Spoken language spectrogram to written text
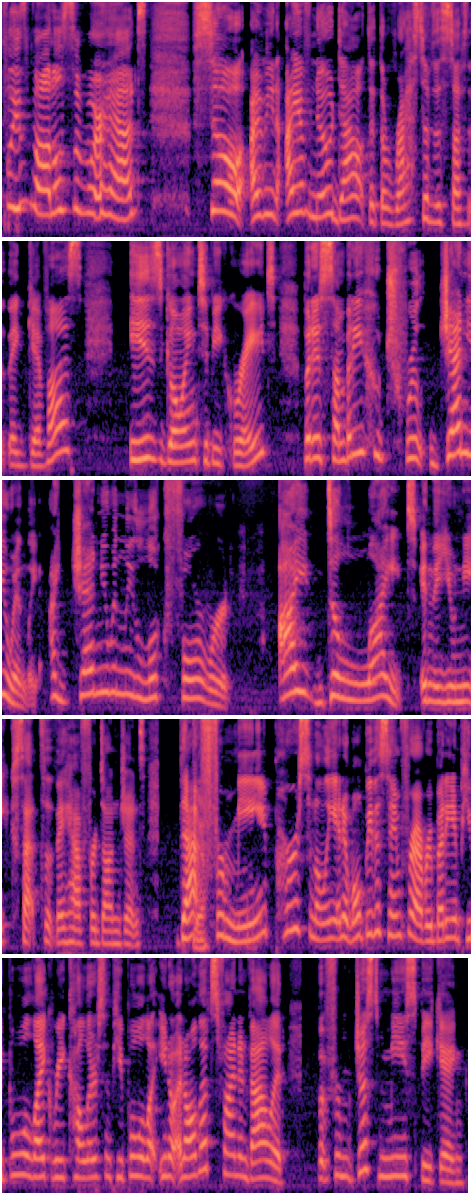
please model some more hats. So, I mean, I have no doubt that the rest of the stuff that they give us is going to be great. But as somebody who truly, genuinely, I genuinely look forward. I delight in the unique sets that they have for dungeons. That Yeah. for me personally, and it won't be the same for everybody, and people will like recolors and people will like, you know, and all that's fine and valid. But from just me speaking,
